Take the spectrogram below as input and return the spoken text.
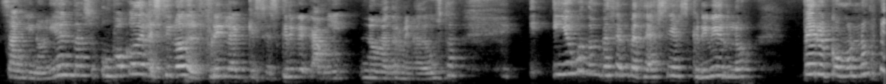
sanguinolientas, un poco del estilo del thriller que se escribe que a mí no me termina de gustar. Y, yo cuando empecé, empecé así a escribirlo, pero como no me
